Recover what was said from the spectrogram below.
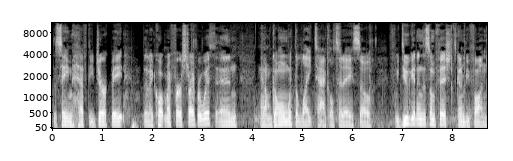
the same Heffty jerk bait that I caught my first striper with and and I'm going with the light tackle today. So if we do get into some fish, it's gonna be fun.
